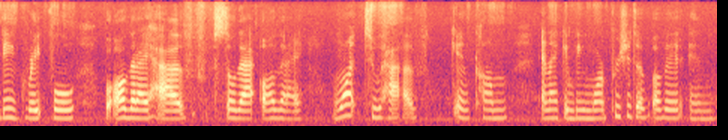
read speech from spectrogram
be grateful for all that I have so that all that I want to have can come and I can be more appreciative of it. And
